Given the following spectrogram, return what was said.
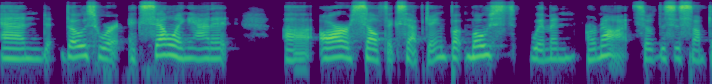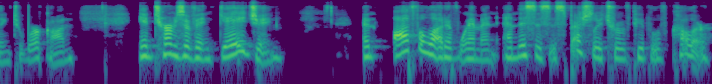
and those who are excelling at it uh, are self accepting, but most women are not. So this is something to work on. In terms of engaging, an awful lot of women, and this is especially true of people of color,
